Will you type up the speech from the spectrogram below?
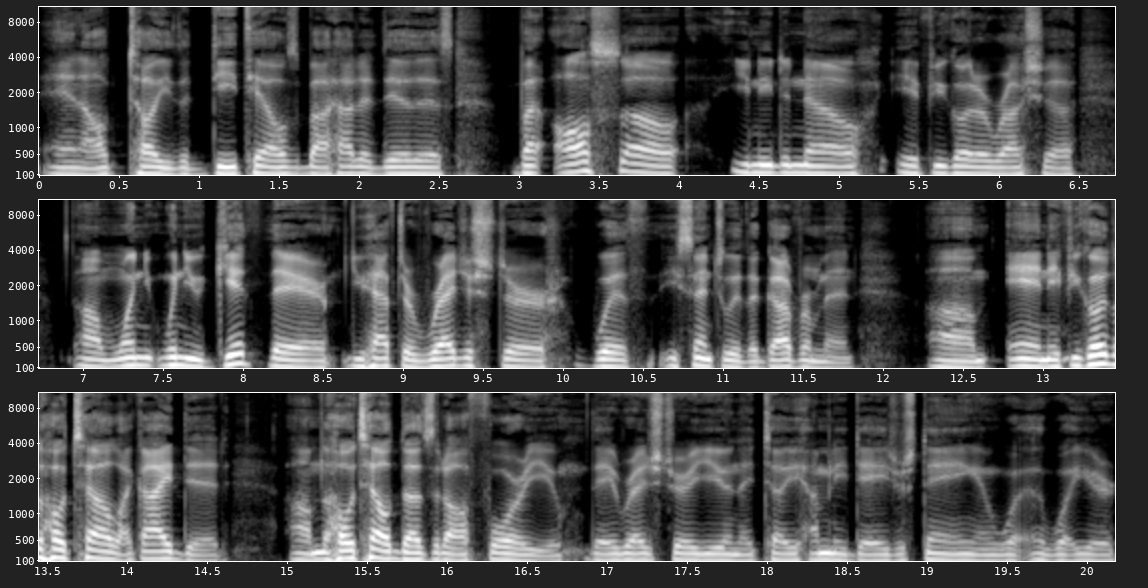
and I'll tell you the details about how to do this. But also, you need to know if you go to Russia. Um, when when you get there, you have to register with essentially the government. Um, and if you go to the hotel like I did, um, the hotel does it all for you. They register you and they tell you how many days you're staying and what what you're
